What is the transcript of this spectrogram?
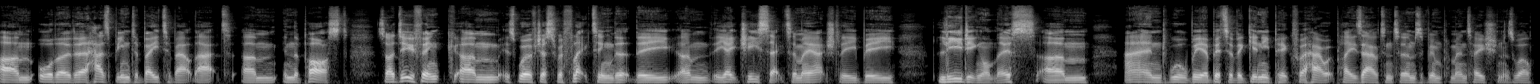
um, although there has been debate about that um, in the past. So I do think um, it's worth just reflecting that the um, the HE sector may actually be leading on this um, and will be a bit of a guinea pig for how it plays out in terms of implementation as well.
